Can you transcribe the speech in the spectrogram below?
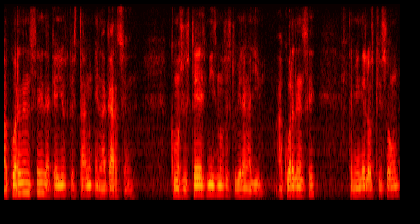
Acuérdense de aquellos que están en la cárcel, como si ustedes mismos estuvieran allí. Acuérdense también de los que son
